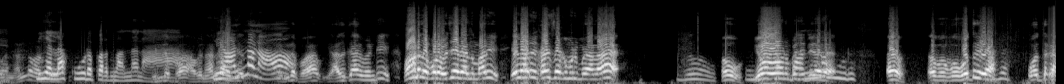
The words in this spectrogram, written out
அவன் நல்ல நீ. எல்லாம் கூட பிறந்த அண்ணனா? நீ அண்ணனா? இல்லப்பா அதுக்காக வேண்டி வானத்தை போல விஜயகாந்த் மாதிரி எல்லாரும் கை சேர்க்க முடியுமால ஐயோ, ஓ யோன்னு பண்ணிட்டு ஒத்துக்கையா? ஒத்துக்க.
